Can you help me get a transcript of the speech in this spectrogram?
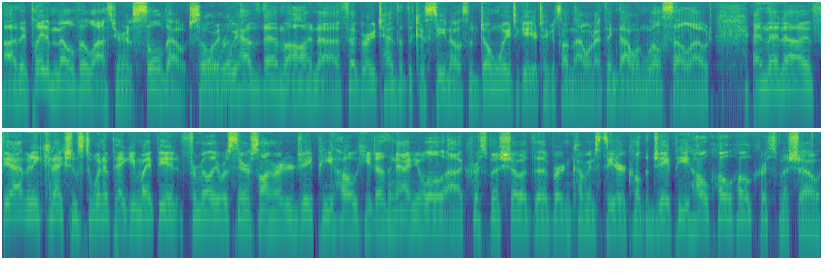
Uh, they played in Melville last year and it's sold out. So Oh, we- really? we have them on uh, February 10th at the casino. So don't wait to get your tickets on that one. I think that one will sell out. And then uh, if you have any connections to Winnipeg, you might be familiar with singer-songwriter JP Hoe. He does an annual uh, Christmas show at the Burton Cummings Theater called the JP Hoe Ho Ho Christmas Show.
